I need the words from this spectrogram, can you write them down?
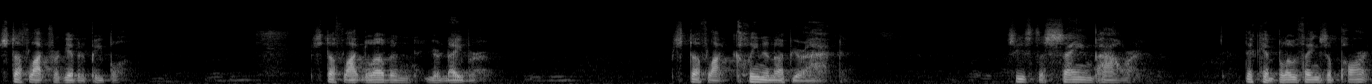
Stuff like forgiving people. Stuff like loving your neighbor. Stuff like cleaning up your act. See, it's the same power that can blow things apart.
